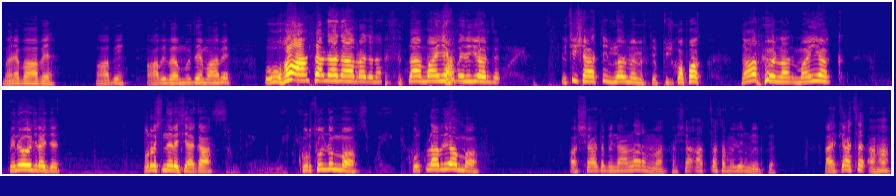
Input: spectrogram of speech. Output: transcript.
Merhaba abi. Abi. Abi ben buradayım abi. Oha lan lan avradını. Lan manyak beni gördü. İki saattir görmemişti. Psikopat. Ne yapıyor lan manyak. Beni öldürecek. Burası neresi aga? Kurtuldun mu? Kurtulabiliyor mu? Aşağıda binalar mı var? Aşağı atlasam ölür müyüm ki? Arkadaşlar aha.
